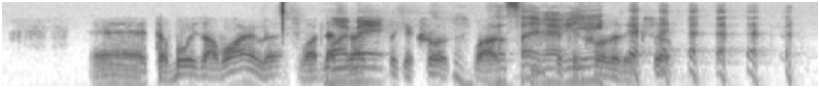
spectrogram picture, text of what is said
Euh, t'as beau les avoir, là. Tu vas de la ouais, mais... quelque chose. Tu vas faire quelque chose avec ça.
